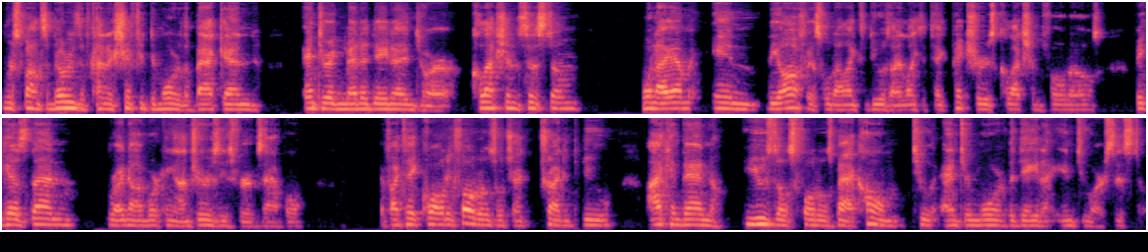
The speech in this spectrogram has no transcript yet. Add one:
responsibilities have kind of shifted to more of the back end, entering metadata into our collection system. When I am in the office, what I like to do is I like to take pictures, collection photos, because then right now I'm working on jerseys, for example. If I take quality photos, which I try to do, I can then use those photos back home to enter more of the data into our system.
